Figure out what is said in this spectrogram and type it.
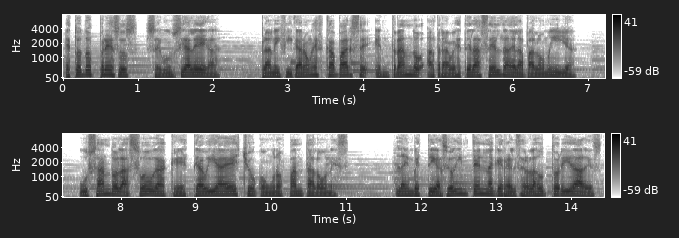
Estos dos presos, según se alega, planificaron escaparse entrando a través de la celda de la palomilla, usando la soga que éste había hecho con unos pantalones. La investigación interna que realizaron las autoridades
